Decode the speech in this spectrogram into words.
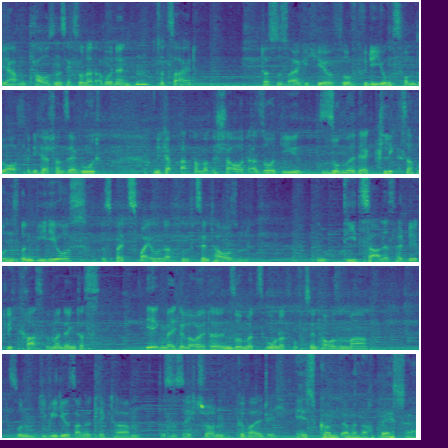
Wir haben 1600 Abonnenten zurzeit. Das ist eigentlich hier so für die Jungs vom Dorf, finde ich ja schon sehr gut. Und ich habe gerade nochmal geschaut, also die Summe der Klicks auf unseren Videos ist bei 215.000. Und die Zahl ist halt wirklich krass, wenn man denkt, dass irgendwelche Leute in Summe 215.000 Mal so die Videos angeklickt haben. Das ist echt schon gewaltig. Es kommt aber noch besser.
